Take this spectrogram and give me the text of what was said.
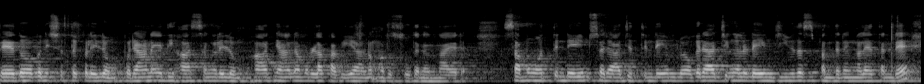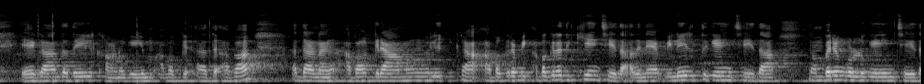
വേദോപനിഷത്തുക്കളിലും പുരാണേതിഹാസങ്ങളിലും മഹാജ്ഞാനമുള്ള കവിയാണ് മധുസൂദനൻ നായർ. സമൂഹത്തിന്റെയും സ്വരാജ്യത്തിന്റെയും ലോകരാജ്യങ്ങളുടെയും ജീവിത സ്പന്ദനങ്ങളെ തന്റെ ഏകാന്തതയിൽ കാണുകയും അവ അവ എന്താണ് അവ ഗ്രാമങ്ങളിൽ അപഗ്രമി അപഗ്രഥിക്കുകയും ചെയ്ത അതിനെ വിലയിരുത്തുകയും ചെയ്ത നൊമ്പരം കൊള്ളുകയും ചെയ്ത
